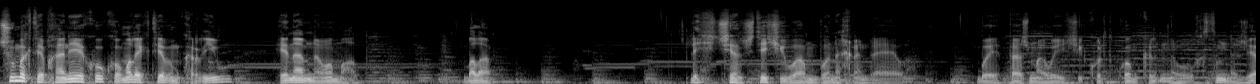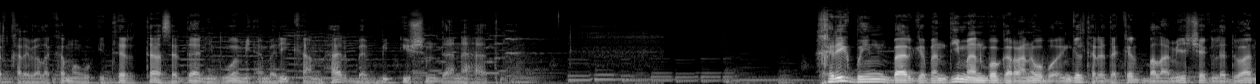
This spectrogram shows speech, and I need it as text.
چوومە کتێبخانەیەک و کۆمەڵێک کتێبم کڕی و هێنامنەوە ماڵ بەڵام لە هیچیان شتێکی وام بۆ نەخوێنرایەوە بۆیە پاش ماوەیەکی کورت کۆم کردنەوە و خستم لە ژێر قەرەوێڵەکەمەوە و ئیتر تا سەردانی دووەمی ئەمریکام هەر بە بیریشمدا نەهاتن. خەریک بووین بارگەبندیمان بۆ گەڕانەوە بۆ ئەنگلتەرە دەکرد بەڵام یەکێک لە دوان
